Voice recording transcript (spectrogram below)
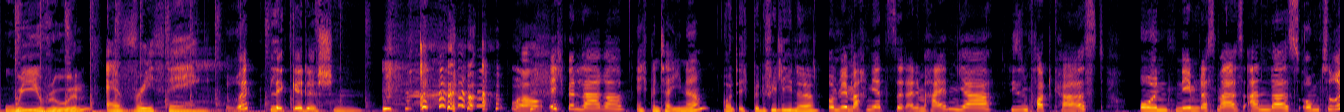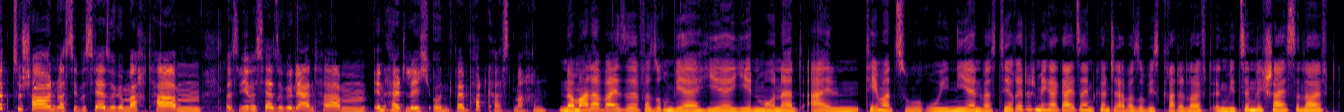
We ruin Everything. Rückblick Edition. wow. Ich bin Lara. Ich bin Taina. Und ich bin Philine. Und wir machen jetzt seit einem halben Jahr diesen Podcast und nehmen das mal als Anlass, um zurückzuschauen, was wir bisher so gemacht haben, was wir bisher so gelernt haben, inhaltlich und beim Podcast machen. Normalerweise versuchen wir hier jeden Monat ein Thema zu ruinieren, was theoretisch mega geil sein könnte, aber so wie es gerade läuft, irgendwie ziemlich scheiße läuft.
